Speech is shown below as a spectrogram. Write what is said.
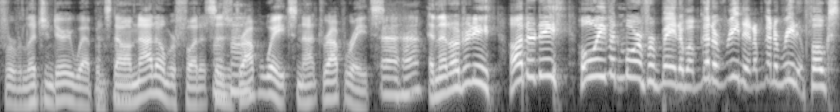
for legendary weapons. Uh-huh. Now I'm not Elmer Fudd. It says drop weights, not drop rates. Uh-huh. And then underneath, underneath, oh, even more verbatim. I'm going to read it. I'm going to read it, folks.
